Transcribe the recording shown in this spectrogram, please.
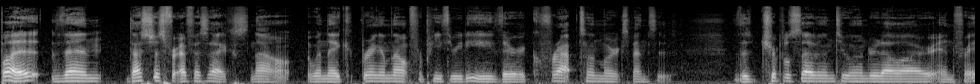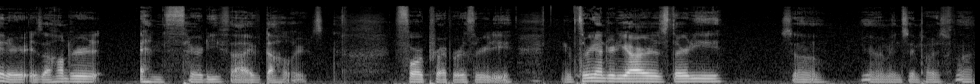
But then that's just for FSX. Now, when they bring them out for P3D, they're a crap ton more expensive. The 777 200 LR and Freighter is $135 for Prepar3D. The 300 ER is 30 so, yeah, I mean, same price for that.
